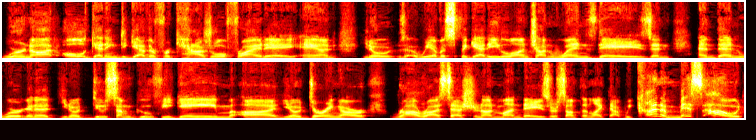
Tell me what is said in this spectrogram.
we're not all getting together for casual friday and you know we have a spaghetti lunch on wednesdays and and then we're gonna you know do some goofy game uh you know during our rah rah session on mondays or something like that. We kind of miss out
